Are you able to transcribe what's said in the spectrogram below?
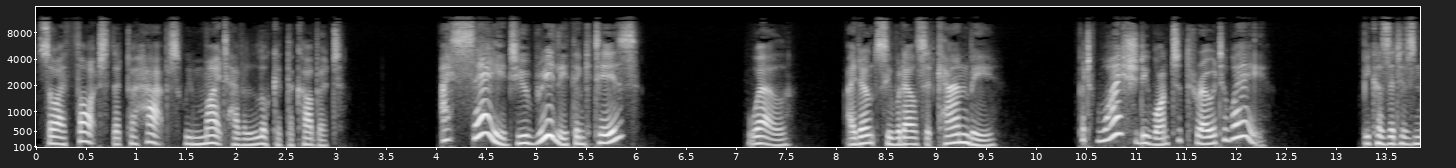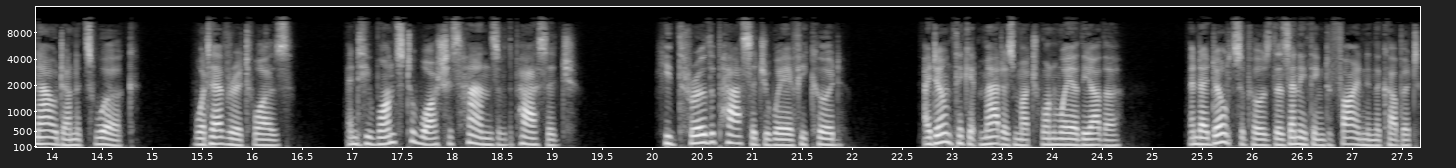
So I thought that perhaps we might have a look at the cupboard. I say, do you really think it is? Well, I don't see what else it can be. But why should he want to throw it away? Because it has now done its work, whatever it was, and he wants to wash his hands of the passage. He'd throw the passage away if he could. I don't think it matters much one way or the other, and I don't suppose there's anything to find in the cupboard.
